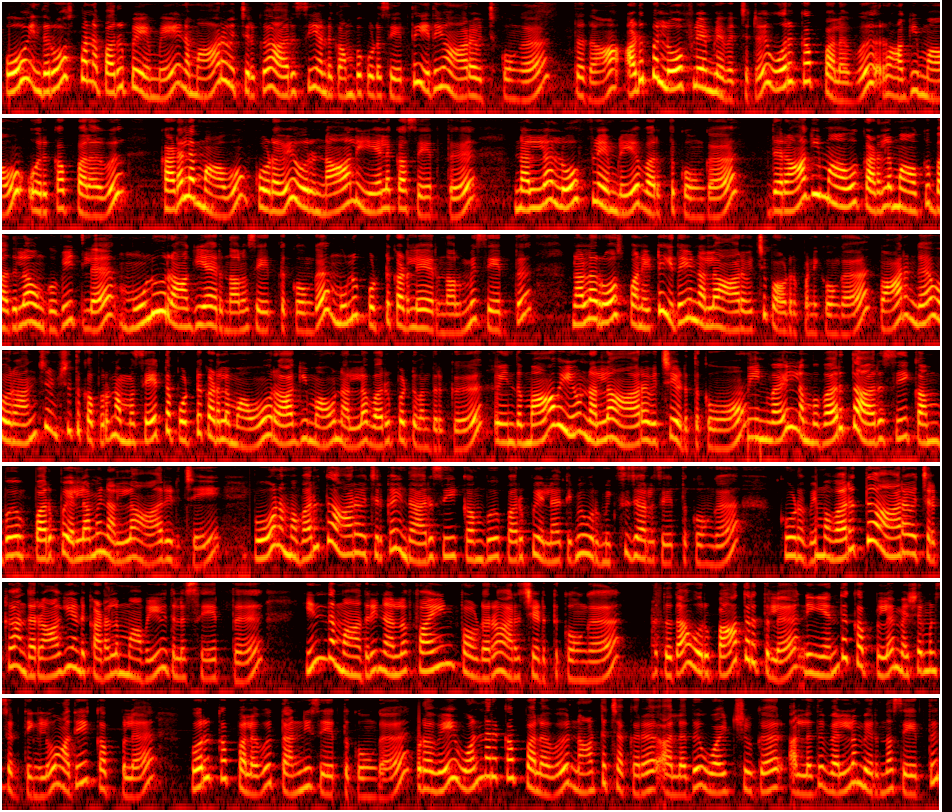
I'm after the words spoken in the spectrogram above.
இப்போது இந்த ரோஸ்ட் பண்ண பருப்பையுமே நம்ம ஆற வச்சிருக்க அரிசி அண்ட் கம்பு கூட சேர்த்து இதையும் ஆற வச்சுக்கோங்க. அடுத்ததான் அடுப்பை லோ ஃப்ளேமில் வச்சுட்டு ஒரு கப் அளவு ராகி மாவும் ஒரு கப் அளவு கடலை மாவும் கூடவே ஒரு நாலு ஏலக்காய் சேர்த்து நல்லா லோ ஃப்ளேம்லேயே வறுத்துக்கோங்க. இந்த ராகி மாவு கடலை மாவுக்கு பதிலாக உங்கள் வீட்டில் முழு ராகியாக இருந்தாலும் சேர்த்துக்கோங்க. முழு பொட்டுக்கடலையாக இருந்தாலுமே சேர்த்து நல்லா ரோஸ்ட் பண்ணிவிட்டு இதையும் நல்லா ஆற வச்சு பவுடர் பண்ணிக்கோங்க. பாருங்கள் ஒரு அஞ்சு நிமிஷத்துக்கு அப்புறம் நம்ம சேர்த்த பொட்டுக்கடலை மாவும் ராகி மாவும் நல்லா வறுப்பட்டு வந்திருக்கு. இந்த மாவையும் நல்லா ஆற வச்சு எடுத்துக்குவோம். மீன்வயல் நம்ம வறுத்த அரிசி கம்பு பருப்பு எல்லாமே நல்லா ஆறிடுச்சு. இப்போது நம்ம வறுத்து ஆற வச்சிருக்க இந்த அரிசி கம்பு பருப்பு எல்லாத்தையுமே ஒரு மிக்ஸி ஜாரில் சேர்த்துக்கோங்க. கூடவே நம்ம வறுத்து ஆற வச்சிருக்க அந்த ராகி அண்டு கடலை மாவையும் இதில் சேர்த்து இந்த மாதிரி நல்லா ஃபைன் பவுடரும் அரைச்சி எடுத்துக்கோங்க. அடுத்ததாக ஒரு பாத்திரத்தில் நீங்கள் எந்த கப்பில் மெஷர்மெண்ட்ஸ் எடுத்தீங்களோ அதே கப்பில் ஒரு கப் அளவு தண்ணி சேர்த்துக்கோங்க. கூடவே ஒன்றரை கப் அளவு நாட்டு சக்கரை அல்லது ஒயிட் சுகர் அல்லது வெல்லம் இருந்தால் சேர்த்து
